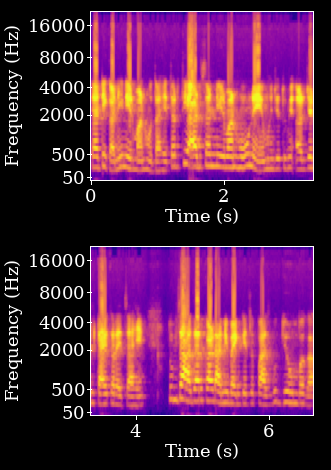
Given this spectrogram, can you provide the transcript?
त्या ठिकाणी निर्माण होत आहे. तर ती अडचण निर्माण होऊ नये म्हणजे तुम्ही अर्जंट काय करायचं आहे? तुमचं आधार कार्ड आणि बँकेचं पासबुक घेऊन बघा.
